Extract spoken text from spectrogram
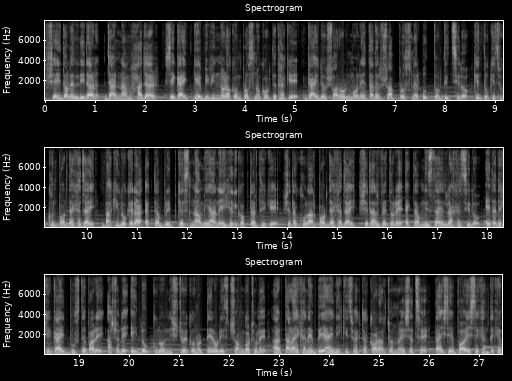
সেই দলের লিডার, যার নাম হাজার, সে গাইডকে বিভিন্ন রকম প্রশ্ন করতে থাকে। গাইডও সরল মনে তাদের সব প্রশ্নের উত্তর দিচ্ছিল। কিন্তু কিছুক্ষণ পর দেখা যায়, বাকি লোকেরা একটা ব্রিফকেস নামিয়ে আনে হেলিকপ্টার থেকে। সেটা খোলার পর দেখা যায়, সেটার ভেতরে একটা মিসাইল রাখা ছিল। এটা দেখে গাইড বুঝতে পারে, আসলে এই লোকগুলো নিশ্চয়ই কোনো টেরোরিস্ট সংগঠনের। আর তারা এখানে বেআইনি কিছু একটা করার জন্য এসেছে। তাই সে ভয়ে সেখান থেকে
